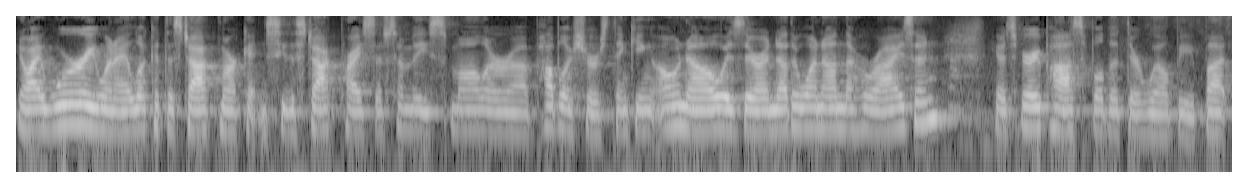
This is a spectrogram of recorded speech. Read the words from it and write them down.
you know, I worry when I look at the stock market and see the stock price of some of these smaller uh, publishers thinking, oh no, is there another one on the horizon? You know, it's very possible that there will be. But,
